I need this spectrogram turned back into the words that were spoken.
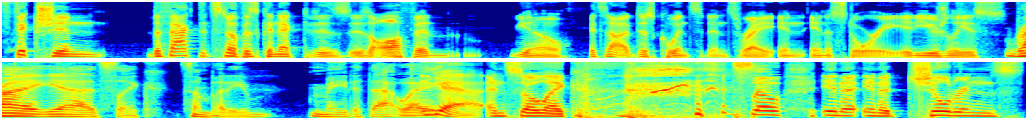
fiction the fact that stuff is connected is is often you know it's not just coincidence right in in a story it usually is Right. Yeah. It's like somebody made it that way. yeah, and so like so in a in a children's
